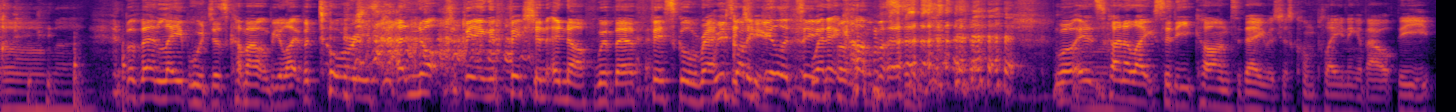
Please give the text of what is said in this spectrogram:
oh man. But then Labour would just come out and be like, the Tories are not being efficient enough with their fiscal rectitude We've got a guillotine when it for comes. them. well, it's kind of like Sadiq Khan today was just complaining about the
